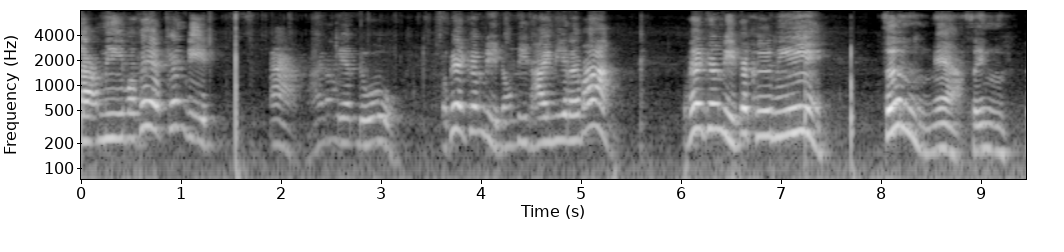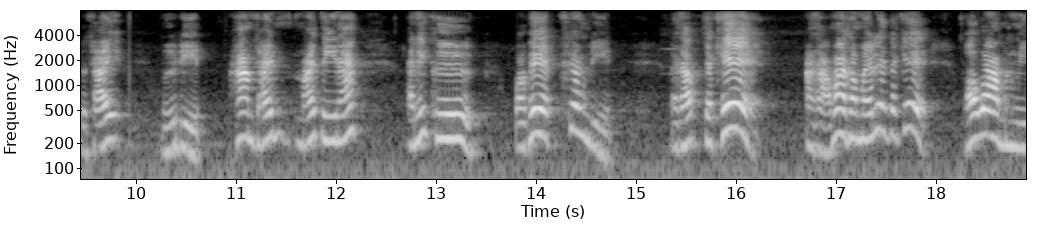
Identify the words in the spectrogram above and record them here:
จะมีประเภทเครื่องดีดอ่าให้นักเรียนดู ประเภทเครื่องดีดดนตรีไทยมีอะไรบ้าง ประเภทเครื่องดีดก็คือมี ซึ่งเนี่ยซึ่งจะใช้มือดีด ห้ามใช้ไม้ตีนะ อันนี้คือประเภทเครื่องดีดนะครับจะเข้อ่ถามว่าทำไมเรียกจะเข้เพราะว่ามันมี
